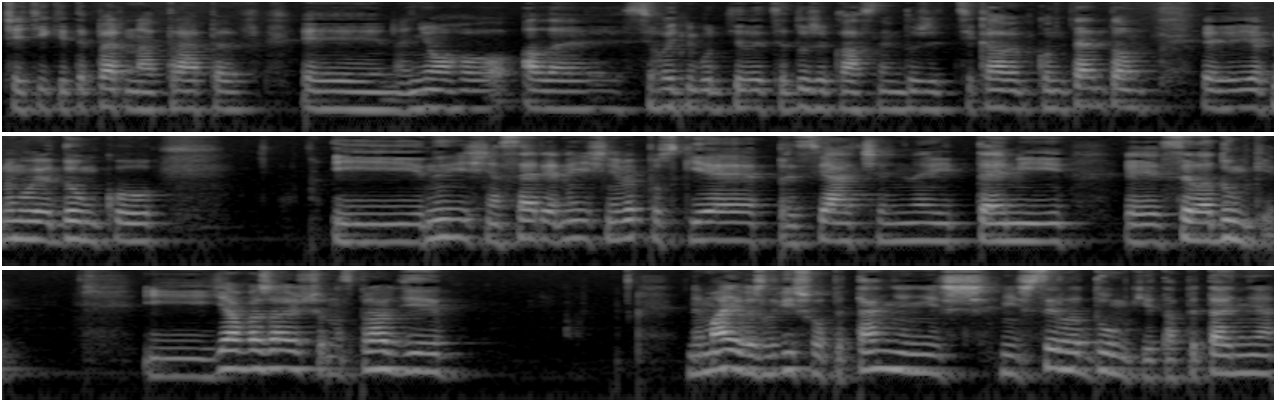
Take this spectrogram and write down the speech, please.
чи тільки тепер натрапив е, на нього, але сьогодні буду ділитися дуже класним, дуже цікавим контентом, е, як на мою думку. І нинішня серія, нинішній випуск є присвячений темі е, сила думки. І я вважаю, що насправді немає важливішого питання, ніж ніж сила думки та питання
